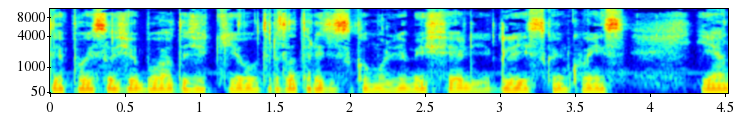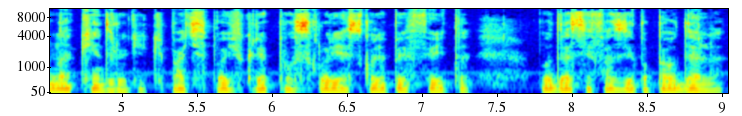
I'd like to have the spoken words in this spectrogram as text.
Depois surgiu boato de que outras atrizes como Lia Michele, Gleice Queenquins e Anna Kendrick, que participou de Crepúsculo e A Escolha Perfeita, pudessem fazer o papel dela,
